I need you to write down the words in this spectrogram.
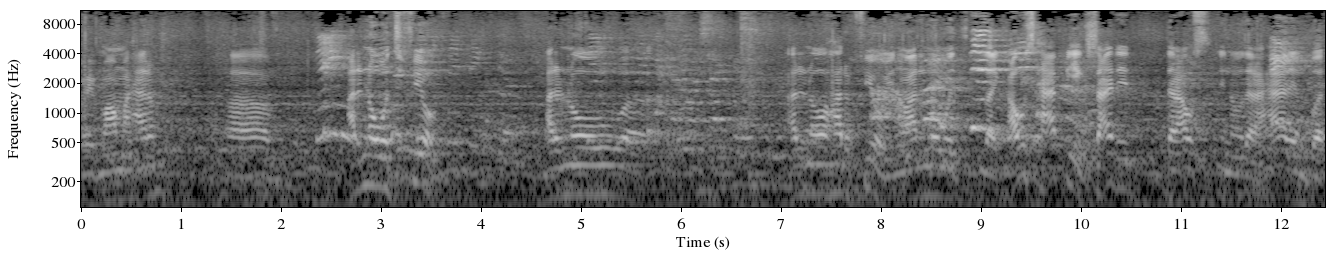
baby mama had him. Um, I didn't know what to feel. I didn't know. Uh, I didn't know how to feel. You know, I didn't know what. Like, I was happy, excited that I was, you know, that I had him, but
